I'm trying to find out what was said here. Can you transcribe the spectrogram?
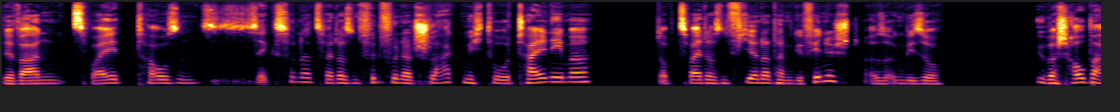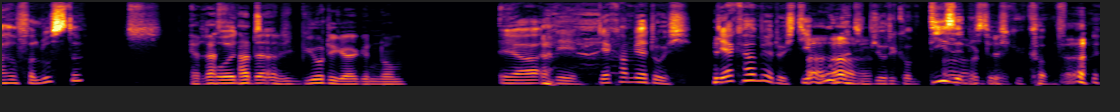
Wir waren 2600, 2500 Schlag mich tot Teilnehmer. Ich glaube 2400 haben gefinisht, also irgendwie so überschaubare Verluste. Der Rest Und, hatte Antibiotika genommen. Ja, nee, der kam ja durch. Der kam ja durch. Die ohne. Antibiotikum, die sind Ah, nicht okay. durchgekommen.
